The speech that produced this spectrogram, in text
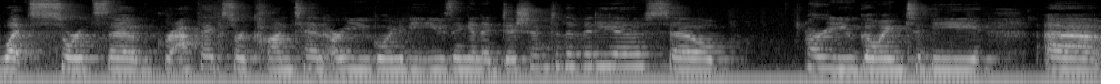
what sorts of graphics or content are you going to be using in addition to the video? So are you going to be um,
